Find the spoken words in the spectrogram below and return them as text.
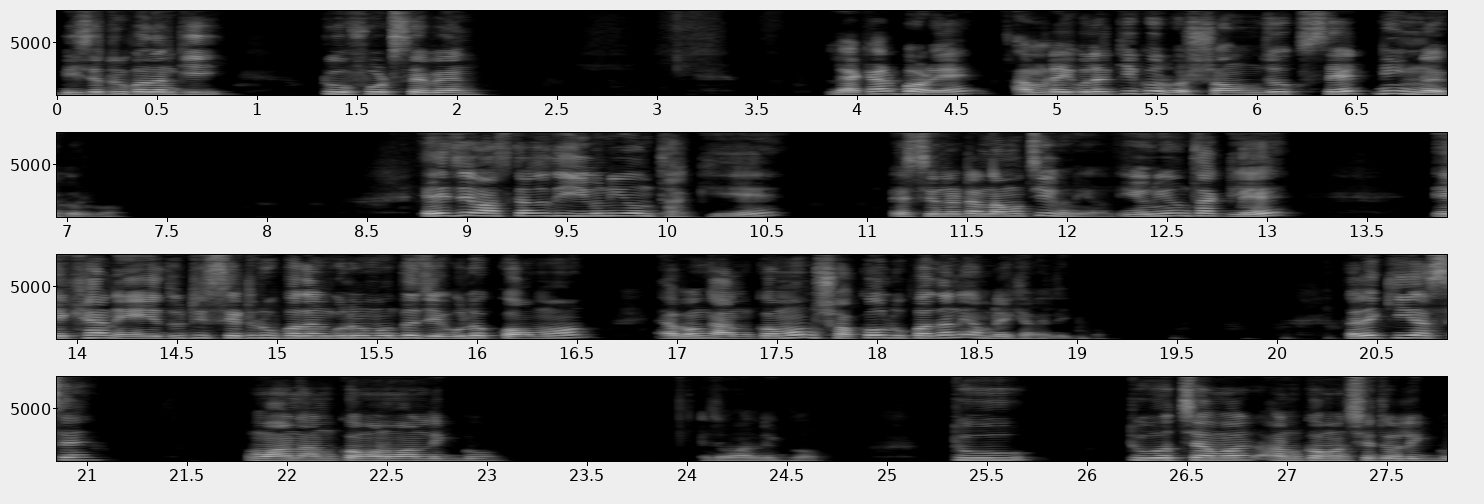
বি সেটের উপাদান কি? Two, four, seven. লেখার পরে আমরা এগুলোর কি করব? সংযোগ সেট নির্ণয় করব। এই যে মাঝখানে যদি ইউনিয়ন থাকে, এই চিহ্নটার নাম হচ্ছে ইউনিয়ন ইউনিয়ন থাকলে এখানে এই দুটি সেটের উপাদানগুলোর মধ্যে যেগুলো কমন এবং আনকমন সকল উপাদানই আমরা এখানে লিখব। তাহলে কি আছে? ওয়ান আনকমন ওয়ান লিখব। এই যে ওয়ান লিখব। টু টু হচ্ছে আমার আনকমন সেটাও লিখব।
